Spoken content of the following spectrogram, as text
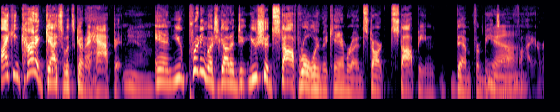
I can kind of guess what's going to happen. Yeah. And you pretty much got to do, you should stop rolling the camera and start stopping them from being set on fire.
